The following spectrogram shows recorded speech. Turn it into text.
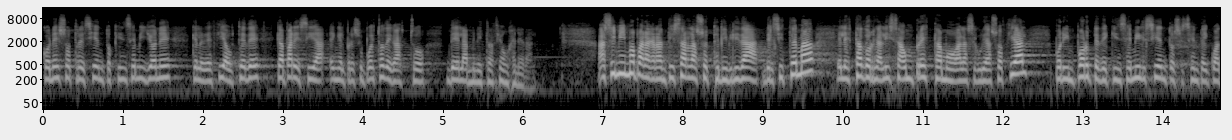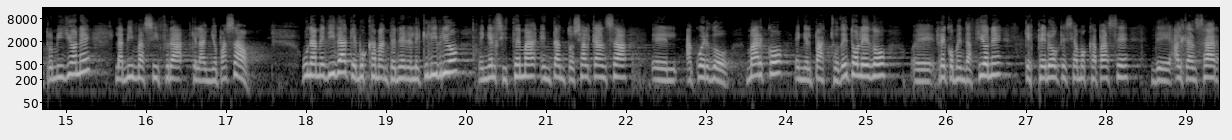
con esos 315 millones que le decía a ustedes que aparecía en el presupuesto de gasto de la Administración General. Asimismo, para garantizar la sostenibilidad del sistema, el Estado realiza un préstamo a la Seguridad Social por importe de 15.164 millones, la misma cifra que el año pasado. Una medida que busca mantener el equilibrio en el sistema en tanto se alcanza el acuerdo marco en el Pacto de Toledo, eh, recomendaciones que espero que seamos capaces de alcanzar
